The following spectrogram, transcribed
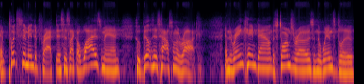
and puts them into practice is like a wise man who built his house on the rock. And the rain came down, the storms rose, and the winds blew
